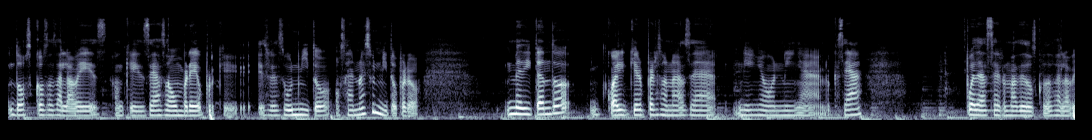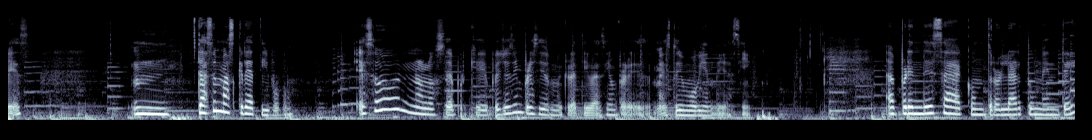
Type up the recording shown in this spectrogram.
dos cosas a la vez, aunque seas hombre, porque eso es un mito. O sea, no es un mito, pero meditando cualquier persona, sea niño o niña, lo que sea, puede hacer más de dos cosas a la vez. Mm, te hace más creativo. Eso no lo sé porque pues yo siempre he sido muy creativa, siempre me estoy moviendo y así. Aprendes a controlar tu mente,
